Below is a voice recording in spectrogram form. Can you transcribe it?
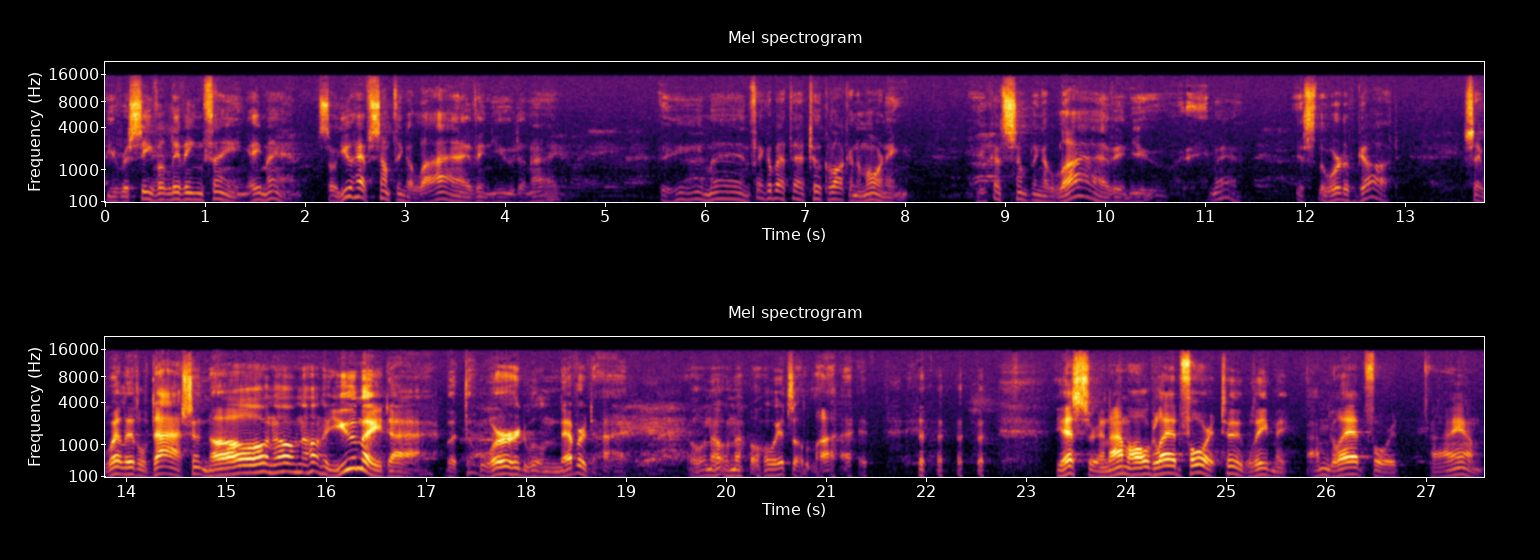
You receive a living thing. Amen. So you have something alive in you tonight. Amen. Think about that, 2 o'clock in the morning. You've got something alive in you. Amen. It's the Word of God. say, well, it'll die soon. No, no, no, no. You may die, but the Word will never die. Oh, no, no. It's alive. yes, sir. And I'm all glad for it, too. Believe me. I'm glad for it. I am.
